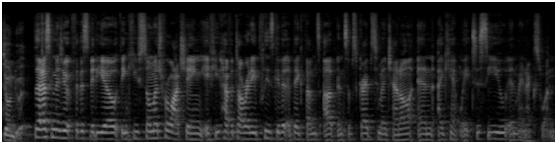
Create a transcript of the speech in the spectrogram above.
Don't do it. That is gonna do it for this video. Thank you so much for watching. If you haven't already, please give it a big thumbs up and subscribe to my channel. And I can't wait to see you in my next one.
